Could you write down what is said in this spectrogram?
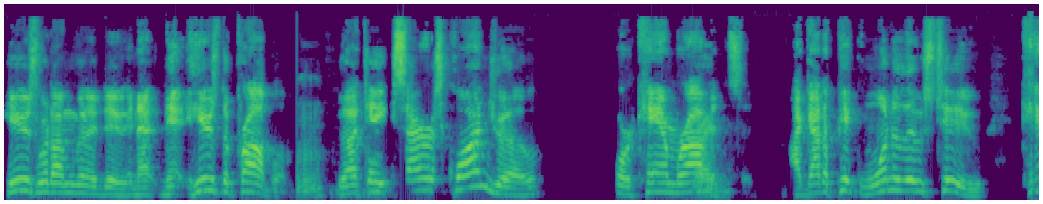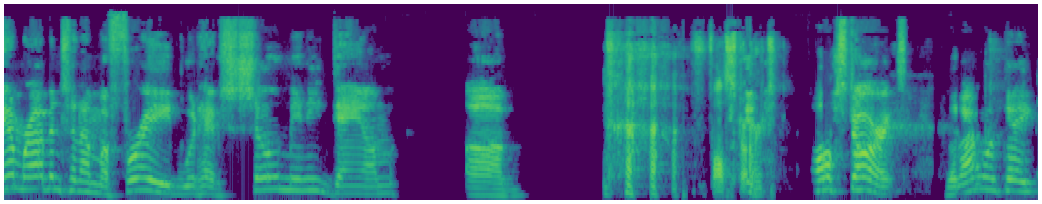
Here's what I'm going to do, and I, here's the problem: Mhm. Do I take Cyrus Kouandjio or Cam Robinson? I got to pick one of those two. Cam Robinson, I'm afraid, would have so many damn um, False start. false starts But I'm going to take.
